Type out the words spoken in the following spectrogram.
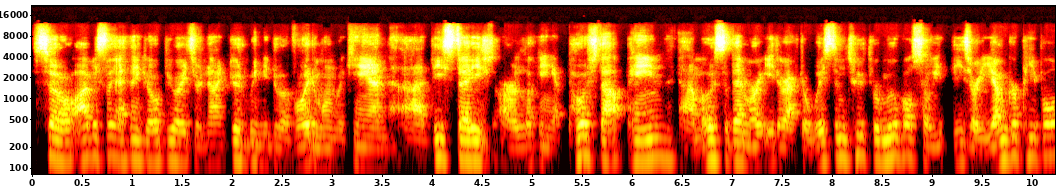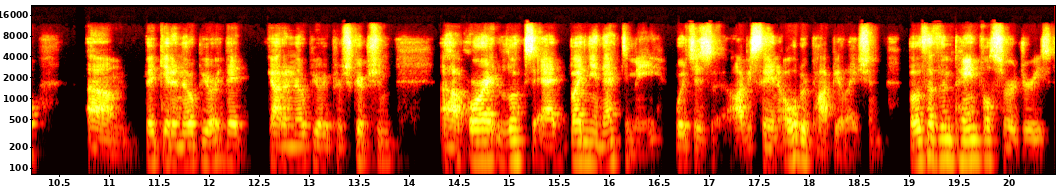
So obviously, I think opioids are not good. We need to avoid them when we can. Uh, these studies are looking at post-op pain. Uh, most of them are either after wisdom tooth removal. So these are younger people um, that get an opioid, that got an opioid prescription. Uh, or it looks at bunionectomy, which is obviously an older population, both of them painful surgeries.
